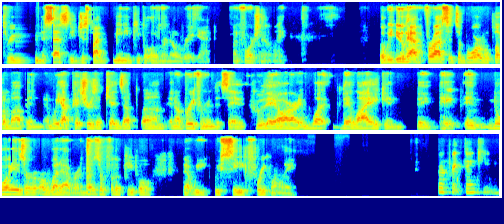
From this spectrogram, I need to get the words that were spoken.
through necessity just by meeting people over and over again. Unfortunately, but we do have for us, it's a board. We'll put them up, and and we have pictures of kids up um, in our briefing room that say who they are and what they like, and they hate in noise or or whatever. And those are for the people that we we see frequently. Perfect, thank you.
